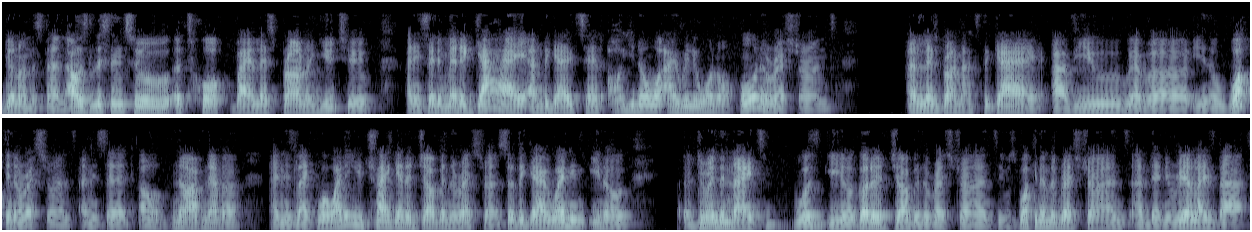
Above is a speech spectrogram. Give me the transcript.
don't understand. I was listening to a talk by Les Brown on YouTube, and he said he met a guy, and the guy said, "Oh, you know what? I really want to own a restaurant." And Les Brown asked the guy, "Have you ever, you know, worked in a restaurant?" And he said, "Oh, no, I've never." And he's like, "Well, why don't you try get a job in the restaurant?" So the guy went in, you know, during the night was you know got a job in the restaurant he was working in the restaurant and then he realized that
